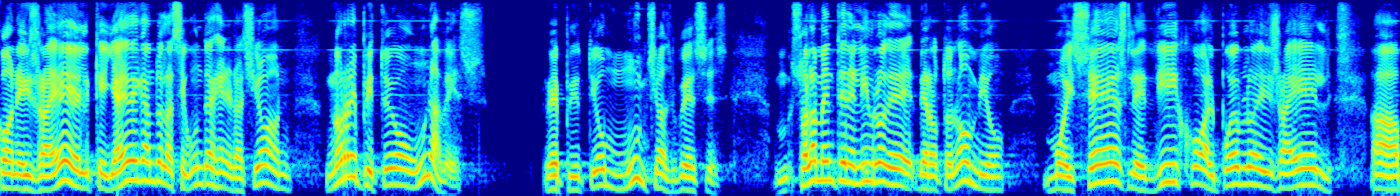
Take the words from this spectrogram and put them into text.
con Israel, que ya llegando a la segunda generación, no repitió una vez, repitió muchas veces. Solamente en el libro de, de Moisés le dijo al pueblo de Israel, ah,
